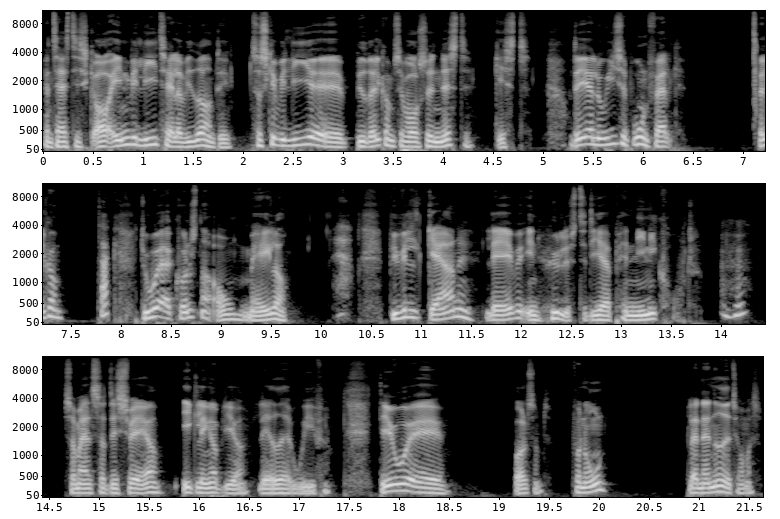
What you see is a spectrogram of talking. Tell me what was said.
Fantastisk. Og inden vi lige taler videre om det, så skal vi lige øh, byde velkommen til vores næste gæst. Og det er Louise Brun Falk. Velkommen. Tak. Du er kunstner og maler. Ja. Vi vil gerne lave en hyldest til de her Panini-kort, Mhm. Som altså desværre ikke længere bliver lavet af UEFA. Det er jo øh, voldsomt for nogen. Blandt andet øh, Thomas.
